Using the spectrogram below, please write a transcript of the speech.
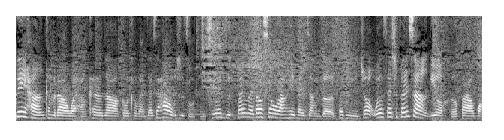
内行看不到，外行看热闹。各位客官，大家好，我是佐藤蝎子，欢迎来到笑玩黑白讲的赛评宇宙。我有赛事分享，你有合法网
